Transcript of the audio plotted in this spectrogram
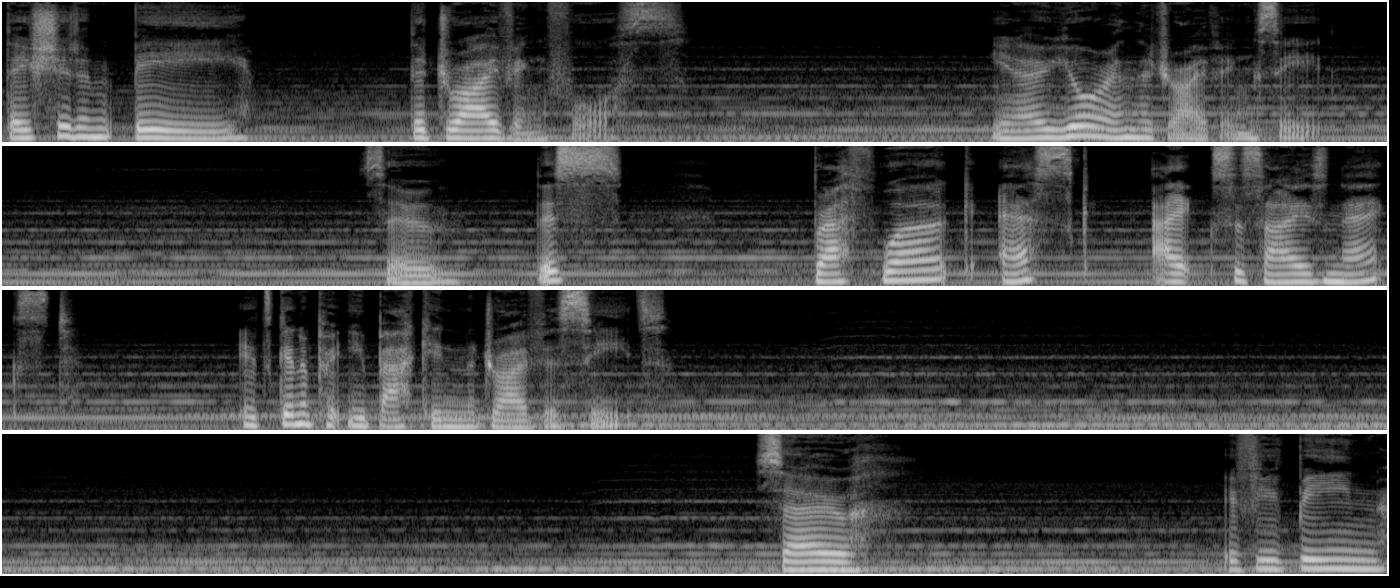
They shouldn't be the driving force. You know, you're in the driving seat. So, this breathwork esque exercise next, it's going to put you back in the driver's seat. So, if you've been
